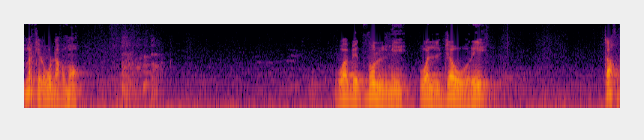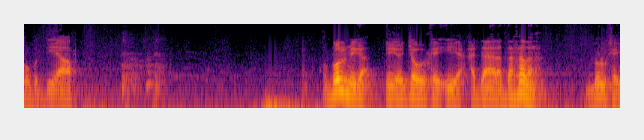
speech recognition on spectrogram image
markii lagu dhaqmo wa biالظulmi wاljawri تkrب الdiyaar dulmiga iyo jawrkay iyo cadaalad daradana dhulkay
